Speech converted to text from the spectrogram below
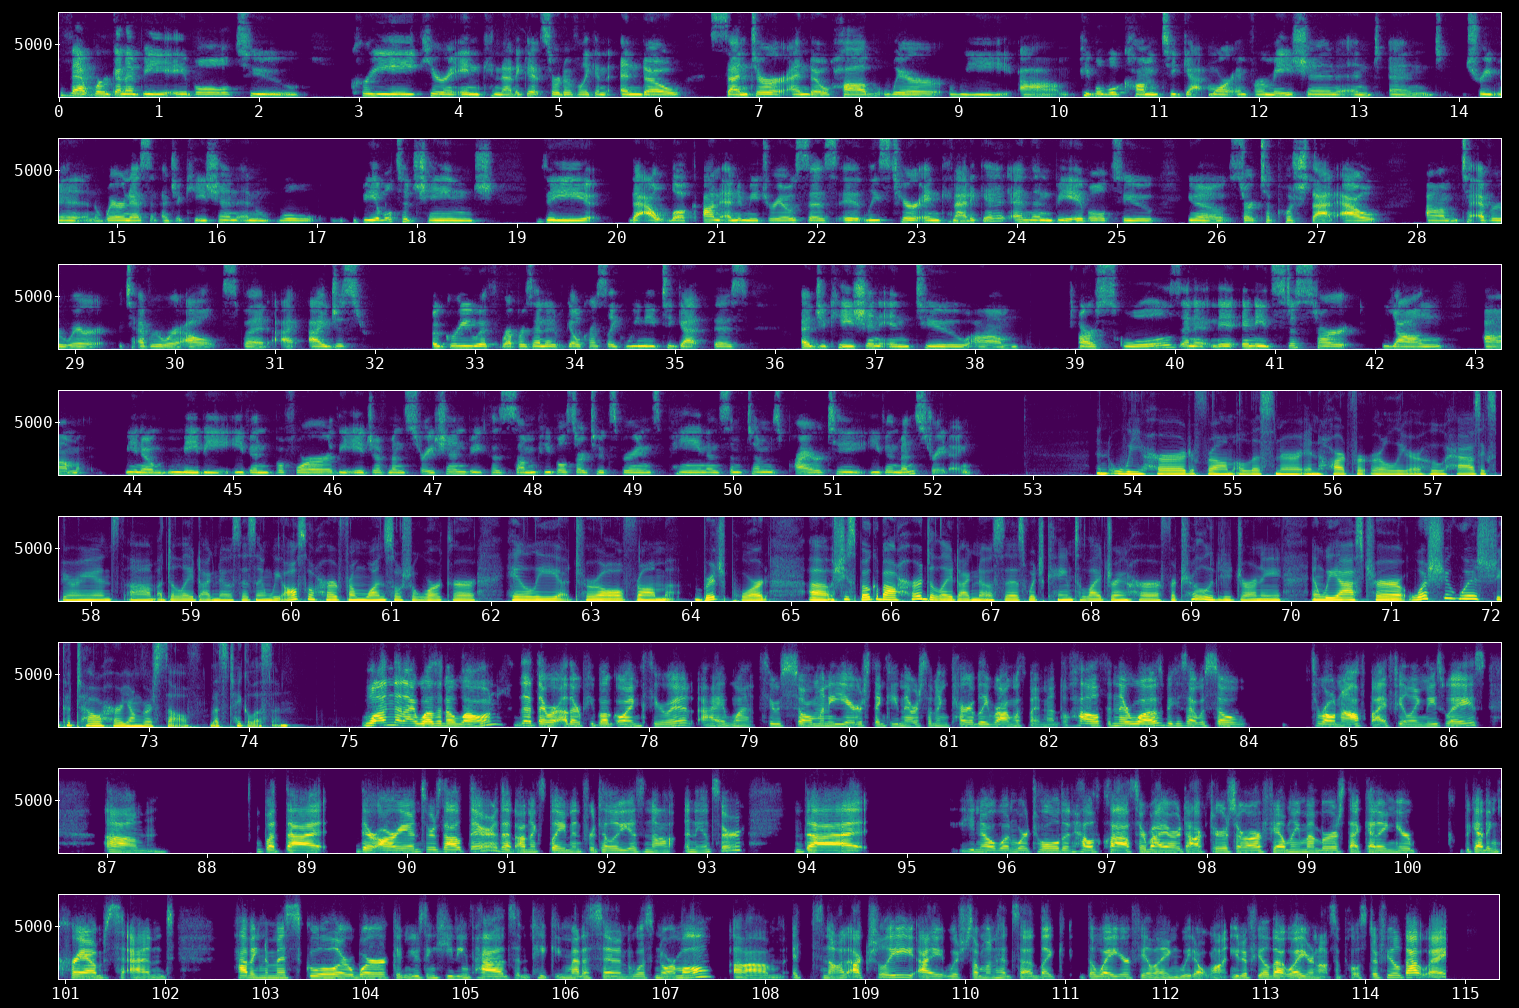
that we're going to be able to create here in Connecticut sort of like an endo center endo hub where we um, people will come to get more information and and treatment and awareness and education and we'll be able to change the the outlook on endometriosis at least here in Connecticut and then be able to you know start to push that out um, to everywhere to everywhere else. But I, I just agree with representative gilchrest like we need to get this education into um, our schools, and it, it, needs to start young. Um, you know, maybe even before the age of menstruation, because some people start to experience pain and symptoms prior to even menstruating. And we heard from a listener in Hartford earlier who has experienced um, a delayed diagnosis. And we also heard from one social worker, Halley Terrell from Bridgeport. Uh, she spoke about her delayed diagnosis, which came to light during her fertility journey. And we asked her what she wished she could tell her younger self. Let's take a listen one that I wasn't alone, that there were other people going through it. I went through so many years thinking there was something terribly wrong with my mental health, and there was because I was so thrown off by feeling these ways. Um, but that there are answers out there, that unexplained infertility is not an answer, that you know when we're told in health class or by our doctors or our family members that getting your getting cramps and having to miss school or work and using heating pads and taking medicine was normal. Um, it's not actually. I wish someone had said, like, the way you're feeling, we don't want you to feel that way. You're not supposed to feel that way.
